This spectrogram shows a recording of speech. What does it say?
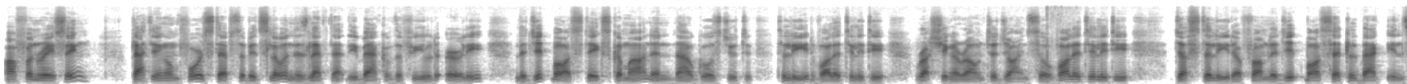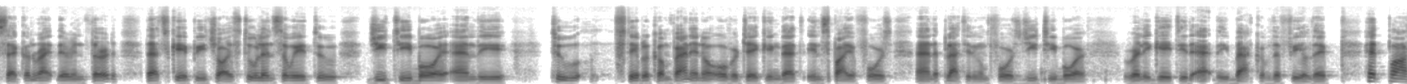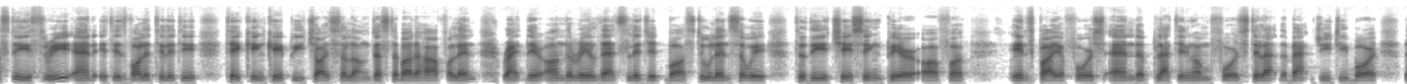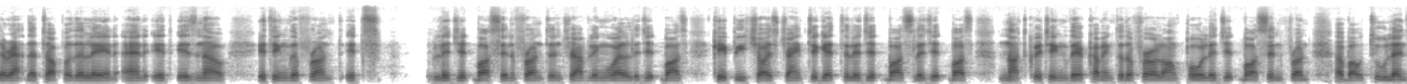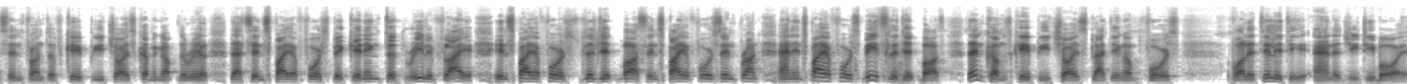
Off Often racing. Platinum Force steps a bit slow and is left at the back of the field early. Legit Boss takes command and now goes to, to, to lead. Volatility rushing around to join. So Volatility just a leader from Legit Boss settled back in second, right there in third. That's KP Choice. Two lengths away to GT Boy and the two stable companion are overtaking that Inspire Force and the Platinum Force GT Boy relegated at the back of the field. They head past the three, and it is volatility taking KP Choice along. Just about a half a length right there on the rail. That's legit boss. Two lengths away to the chasing pair of uh, Inspire Force and the Platinum Force still at the back. GT Boy, they're at the top of the lane, and it is now hitting the front. It's legit boss in front and traveling well. Legit boss, KP Choice trying to get to legit boss. Legit boss not quitting. They're coming to the furlong pole. Legit boss in front, about two lengths in front of KP Choice coming up the rail. That's Inspire Force beginning to really fly. Inspire Force, legit boss. Inspire Force in front, and Inspire Force beats legit boss. Then comes KP Choice, Platinum Force, Volatility, and a GT Boy.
